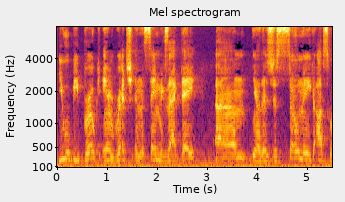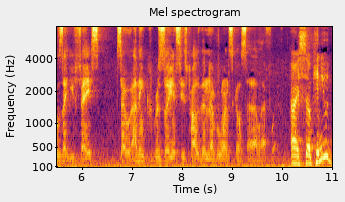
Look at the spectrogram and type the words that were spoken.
You will be broke and rich in the same exact day. Um, you know, there's just so many obstacles that you face. So I think resiliency is probably the number one skill set I left with. All right, so can you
